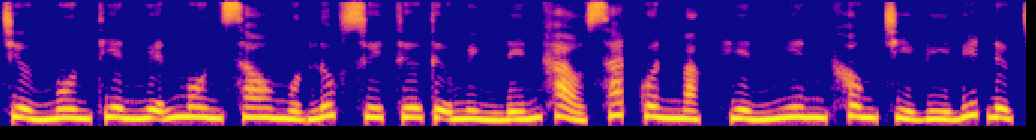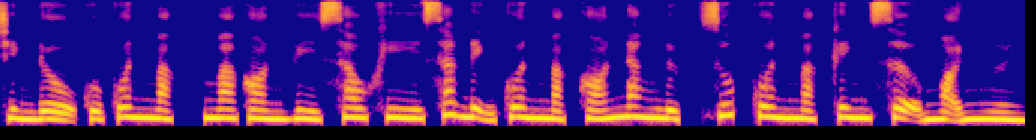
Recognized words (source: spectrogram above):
trưởng môn thiên huyễn môn sau một lúc suy thư tự mình đến khảo sát quân mặc hiển nhiên không chỉ vì biết được trình độ của quân mặc mà còn vì sau khi xác định quân mặc có năng lực giúp quân mặc kinh sợ mọi người.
